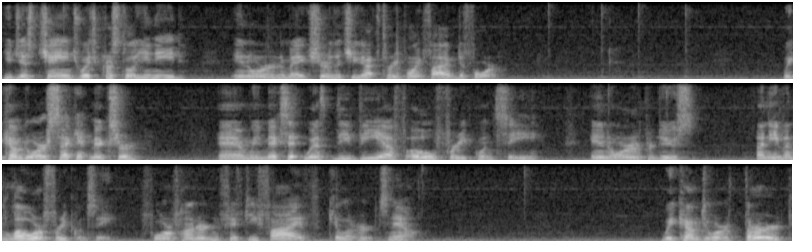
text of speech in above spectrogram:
You just change which crystal you need in order to make sure that you got 3.5 to 4. We come to our second mixer and we mix it with the VFO frequency in order to produce an even lower frequency, 455 kilohertz now. We come to our third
